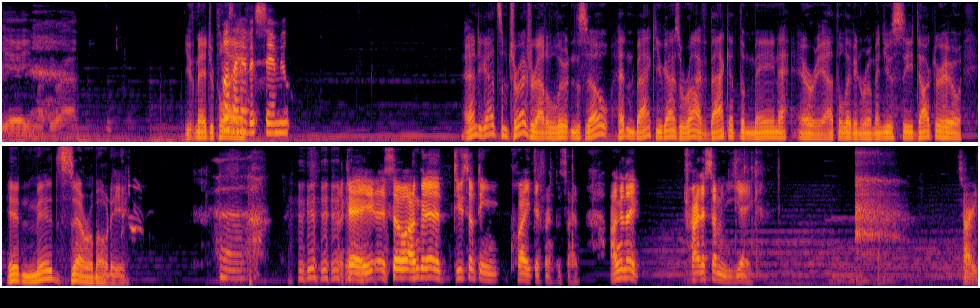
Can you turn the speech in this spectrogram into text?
yeah you might be right You've made your play, Plus, I have a Samuel. and you got some treasure out of looting. So, heading back, you guys arrive back at the main area, at the living room, and you see Doctor Who in mid ceremony. Uh, Okay, so I'm gonna do something quite different this time. I'm gonna try to summon Yig. Sorry,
